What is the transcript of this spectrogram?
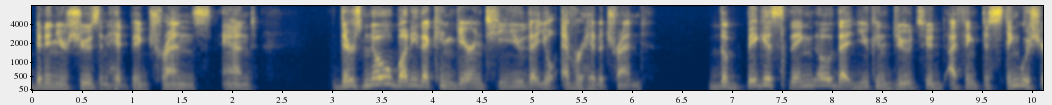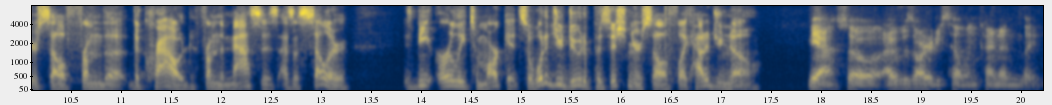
been in your shoes and hit big trends, and there's nobody that can guarantee you that you'll ever hit a trend. The biggest thing though that you can do to I think distinguish yourself from the the crowd, from the masses as a seller is be early to market. So what did you do to position yourself? Like how did you know? Yeah, so I was already selling kind of like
